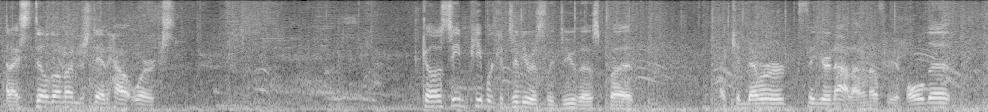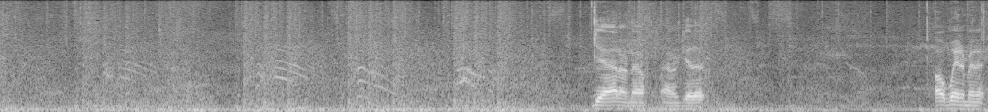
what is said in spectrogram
And I still don't understand how it works. Because I've seen people continuously do this, but I can never figure it out. I don't know if you hold it. Yeah, I don't know. I don't get it. Oh, wait a minute.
